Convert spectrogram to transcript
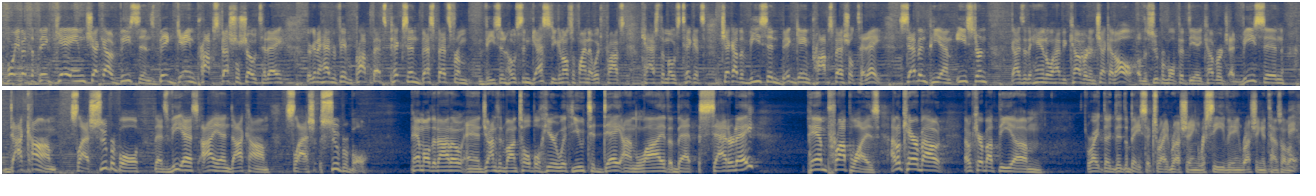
Before you bet the big game, check out VSIN's big game prop special show today. They're going to have your favorite prop bets, picks, and best bets from VSIN hosts and guests. You can also find out which props cash the most tickets. Check out the VSIN big game prop special today, 7 p.m. Eastern. Guys at the handle will have you covered and check out all of the Super Bowl 58 coverage at vsin.com slash Super Bowl. That's V-S-I-N dot com slash Super Bowl. Pam Maldonado and Jonathan Von Tobel here with you today on Live Bet Saturday. Pam, prop wise, I don't care about I don't care about the um, right the, the, the basics, right? Rushing, receiving, rushing attempts. Blah, blah. Right.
